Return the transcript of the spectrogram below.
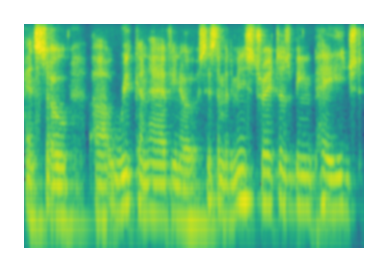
And so uh, we can have, you know, system administrators being paged,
